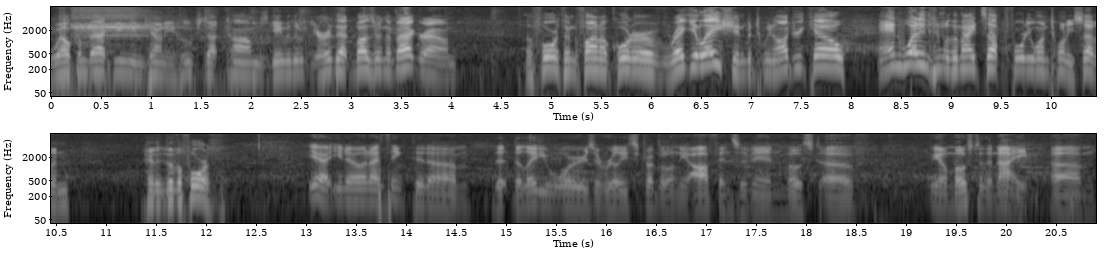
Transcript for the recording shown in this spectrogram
Welcome back, Union County Hoops.com's game of the week. You heard that buzzer in the background. The fourth and final quarter of regulation between Ardrey Kell and Weddington with the Knights up 41 27. Headed to the fourth. Yeah, you know, and I think that um, the the Lady Warriors have really struggled on the offensive end most of, you know, most of the night. Um,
